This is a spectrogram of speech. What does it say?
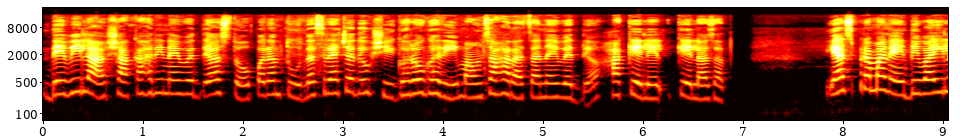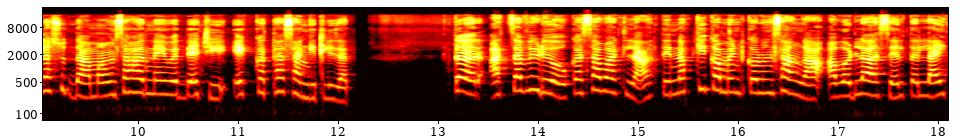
देवीला शाकाहारी नैवेद्य असतो परंतु दसऱ्याच्या दिवशी घरोघरी मांसाहाराचा नैवेद्य हा केले केला जातो. याचप्रमाणे दिवाळीला सुद्धा मांसाहार नैवेद्याची एक कथा सांगितली जाते. तर आजचा व्हिडिओ कसा वाटला ते नक्की कमेंट करून सांगा. आवडला असेल तर लाईक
